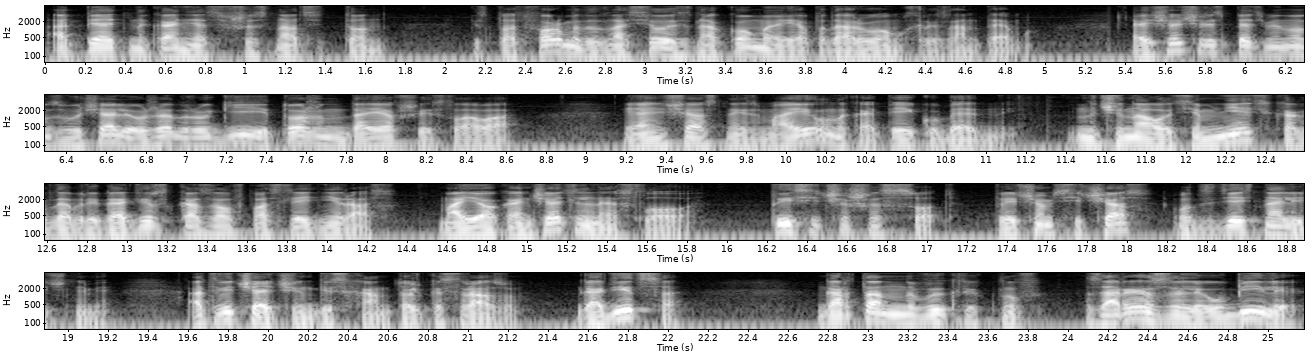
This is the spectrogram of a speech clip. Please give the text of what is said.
опять, наконец, в 16 тонн. Из платформы доносилась знакомая «Я подарю вам хризантему». А еще через пять минут звучали уже другие, тоже надоевшие слова. «Я несчастный Измаил, на копейку бедный». Начинало темнеть, когда бригадир сказал в последний раз. «Мое окончательное слово — 1600, причем сейчас, вот здесь наличными. Отвечай, Чингисхан, только сразу. Годится?» Гортанно выкрикнув «Зарезали! Убили!»,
